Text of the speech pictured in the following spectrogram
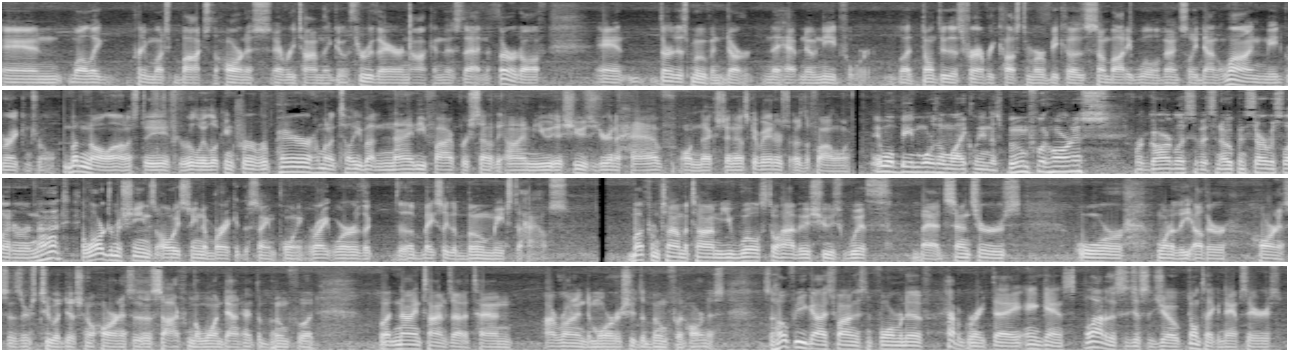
and while they pretty much botch the harness every time they go through there, knocking this, that, and the third off, and they're just moving dirt, and they have no need for it. But don't do this for every customer because somebody will eventually down the line need grade control. But in all honesty, if you're really looking for a repair, I'm going to tell you about 95% of the IMU issues you're going to have on next-gen excavators are the following. It will be more than likely in this boom foot harness, regardless if it's an open service letter or not. The larger machines always seem to break at the same point, right where the, the basically the boom meets the house. But from time to time, you will still have issues with bad sensors or one of the other harnesses. There's two additional harnesses aside from the one down here at the boom foot. But nine times out of 10, I run into more issues with the boom foot harness. So hopefully you guys find this informative. Have a great day. And again, a lot of this is just a joke. Don't take it damn serious.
